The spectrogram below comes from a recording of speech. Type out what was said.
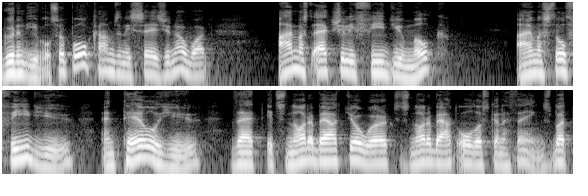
good and evil. So Paul comes and he says, You know what? I must actually feed you milk. I must still feed you and tell you that it's not about your works, it's not about all those kind of things. But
